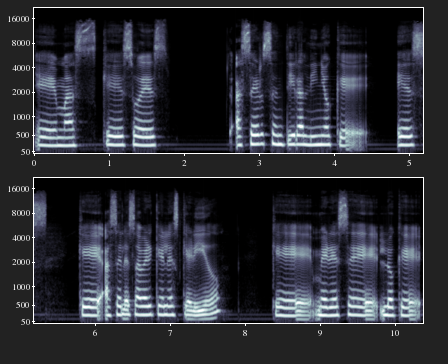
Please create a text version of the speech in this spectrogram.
Eh, más que eso es hacer sentir al niño que es, que hacerle saber que él es querido, que merece lo que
